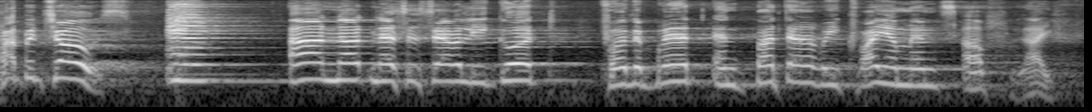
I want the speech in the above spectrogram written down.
Puppet shows are not necessarily good for the bread and butter requirements of life.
